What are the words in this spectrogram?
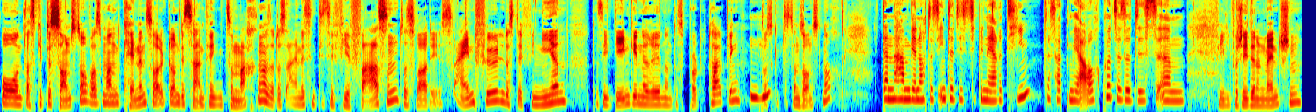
Und was gibt es sonst noch, was man kennen sollte, um Design Thinking zu machen? Also das eine sind diese vier Phasen. Das war das Einfühlen, das Definieren, das Ideen generieren und das Prototyping. Mhm. Was gibt es dann sonst noch? Dann haben wir noch das interdisziplinäre Team. Das hatten wir auch kurz. Also das ähm, die vielen verschiedenen Menschen.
